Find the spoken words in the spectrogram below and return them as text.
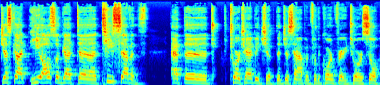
Just got he also got uh, T seventh at the tour championship that just happened for the Corn Ferry Tour. So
